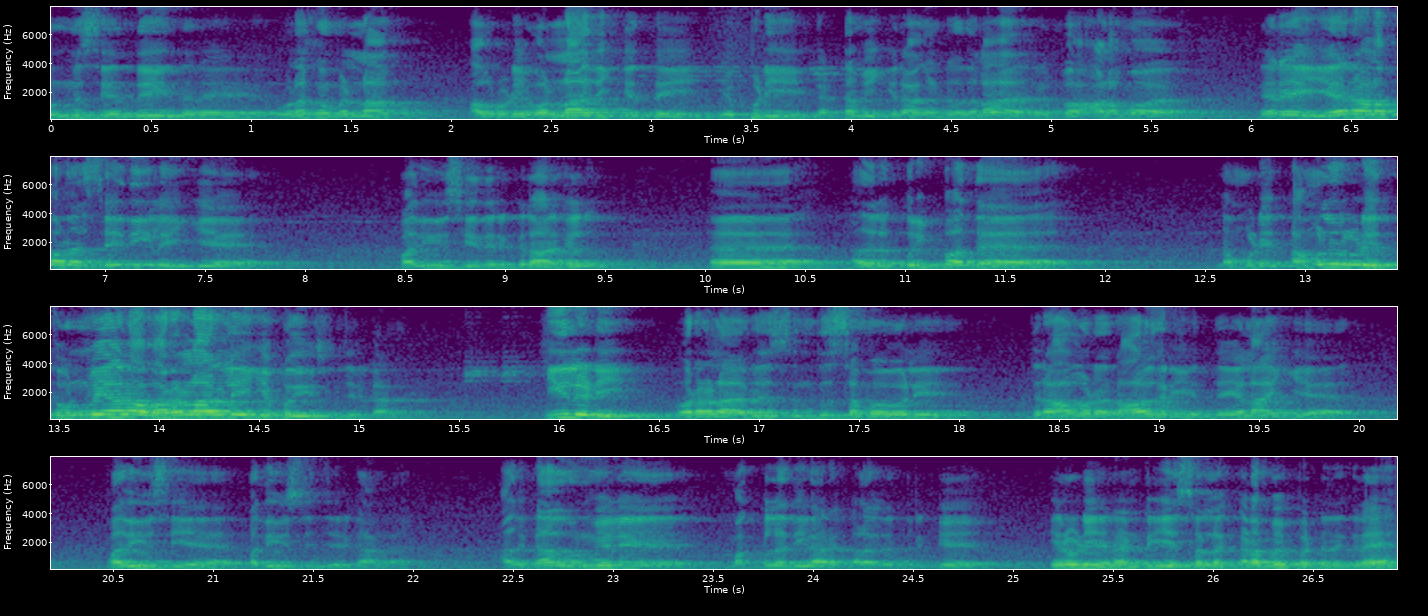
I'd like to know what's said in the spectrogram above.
ஒன்று சேர்ந்து இந்த உலகமெல்லாம் அவருடைய வல்லாதிக்கத்தை எப்படி கட்டமைக்கிறாங்கன்றதெல்லாம் ரொம்ப ஆழமாக நிறைய ஏராளமான செய்திகளை இங்கே பதிவு செய்திருக்கிறார்கள். அதில் குறிப்பாக அந்த நம்முடைய தமிழர்களுடைய தொன்மையான வரலாறுலேயே இங்கே பதிவு செஞ்சுருக்காங்க. கீழடி வரலாறு சிந்து சமவெளி திராவிட நாகரிகத்தை எல்லாம் இங்கே பதிவு செய்ய பதிவு செஞ்சுருக்காங்க. அதுக்காக உண்மையிலே மக்கள் அதிகார கழகத்திற்கு என்னுடைய நன்றியை சொல்ல கடமைப்பட்டிருக்கிறேன்.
